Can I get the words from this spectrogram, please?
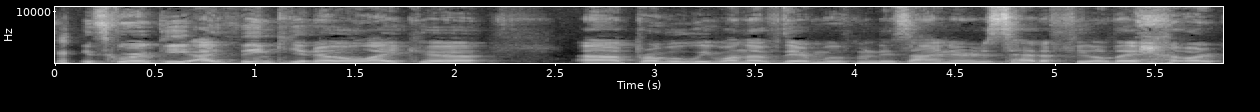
it's quirky. I think you know, like uh, uh, probably one of their movement designers had a field day, or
